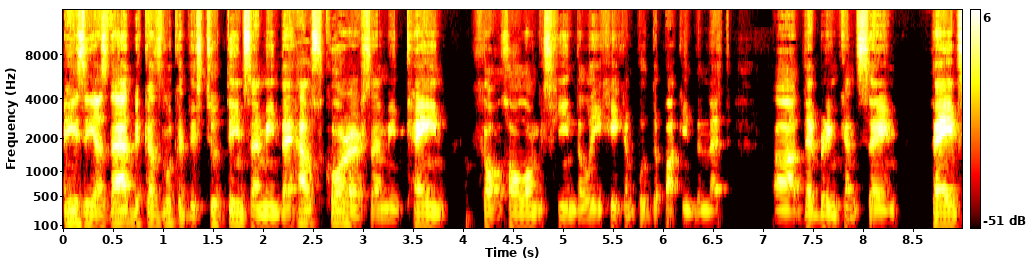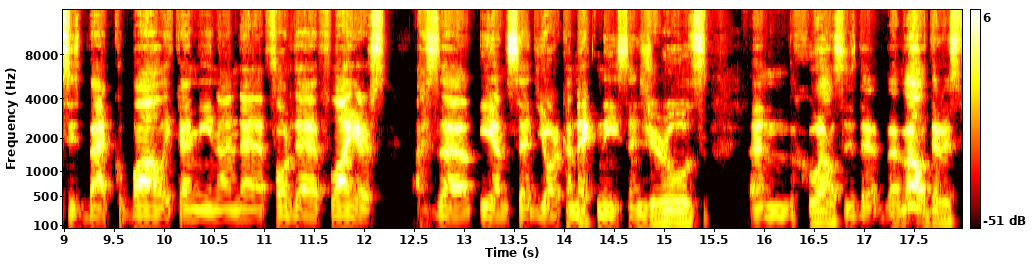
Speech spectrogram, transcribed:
easy as that because look at these two teams. I mean, they have scorers. I mean, Kane. How, how long is he in the league? He can put the puck in the net. Uh, DeBrincat same. Toews is back, Kubalik, I mean, and uh, for the Flyers, as uh, Ian said, your Konecnys and Giroux, and who else is there? Well, there is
